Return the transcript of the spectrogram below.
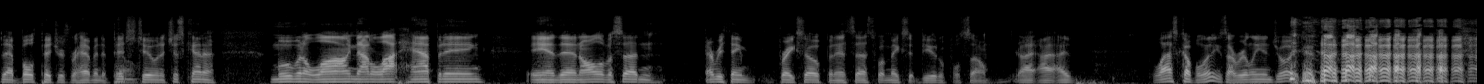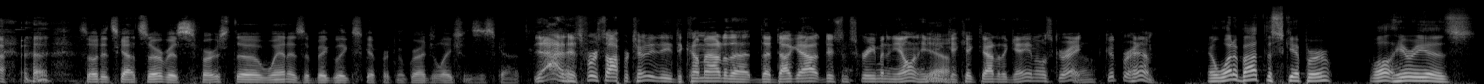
that both pitchers were having to pitch oh. to, and it's just kind of moving along, not a lot happening, and then all of a sudden, everything breaks open. It's that's what makes it beautiful. So I, I, I the last couple innings I really enjoyed. so did Scott Servais. First uh, win as a big league skipper. Congratulations to Scott. Yeah, and his first opportunity to come out of the, the dugout, do some screaming and yelling. He yeah. didn't get kicked out of the game. It was great. Good for him. And what about the skipper? Well, here he is.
